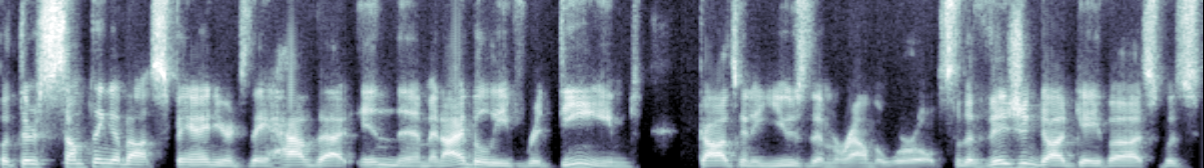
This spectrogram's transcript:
But there's something about Spaniards. They have that in them. And I believe redeemed, God's going to use them around the world. So the vision God gave us was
